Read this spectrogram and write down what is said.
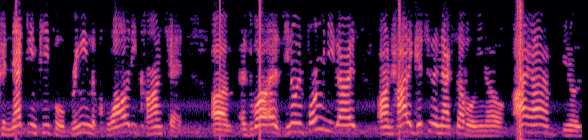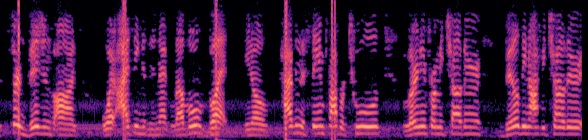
connecting people, bringing the quality content, um, as well as, you know, informing you guys on how to get to the next level. You know, I have, you know, certain visions on what I think is the next level, but, you know, having the same proper tools, learning from each other, building off each other,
